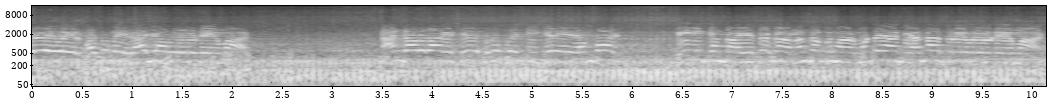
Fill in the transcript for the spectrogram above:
பிள்ளை வயல் பசுமை ராஜா அவர்களுடைய நான்காவதாக கே. புதுப்பட்டி கே. எம்பாள் மீனிக்கந்தா S. S. R. Nandakumar Muttaiyandi Annadurai அவர்களுடைய மார்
